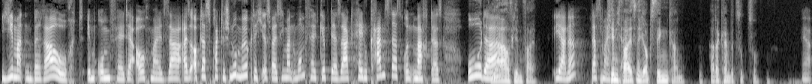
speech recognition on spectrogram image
jemanden braucht im Umfeld, der auch mal sah, also ob das praktisch nur möglich ist, weil es jemanden im Umfeld gibt, der sagt, hey, du kannst das und mach das. Oder, Ja, ja, auf jeden Fall. ne? Das meine Kind ich weiß nicht, ob es singen kann. Hat er keinen Bezug zu. Ja.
